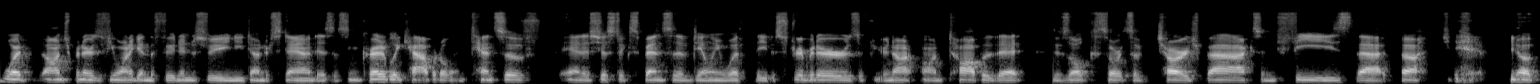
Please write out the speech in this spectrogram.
what entrepreneurs, if you want to get in the food industry, you need to understand is it's incredibly capital intensive and it's just expensive dealing with the distributors. If you're not on top of it, there's all sorts of chargebacks and fees that uh, you know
